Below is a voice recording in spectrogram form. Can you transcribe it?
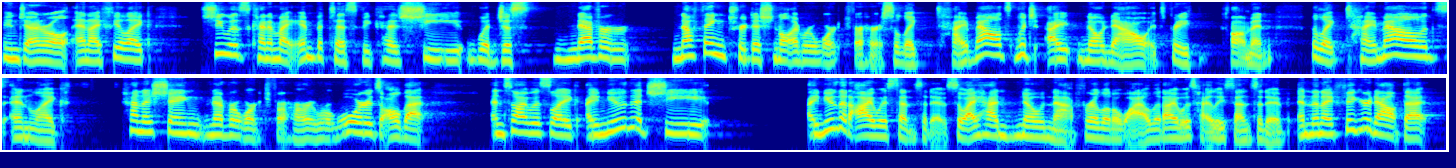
in general. And I feel like she was kind of my impetus because she would just never, nothing traditional ever worked for her. So, like timeouts, which I know now it's pretty common, but like timeouts and like punishing never worked for her, rewards, all that. And so I was like, I knew that she, I knew that I was sensitive. So I had known that for a little while that I was highly sensitive. And then I figured out that,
